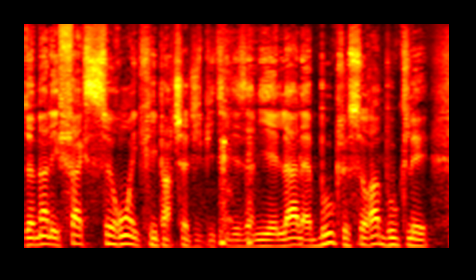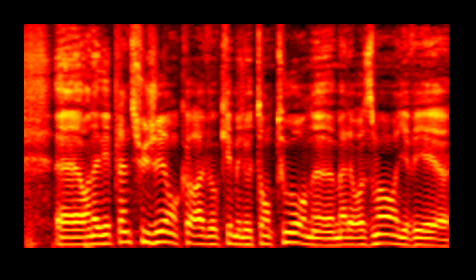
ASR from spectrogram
Demain, les fax seront écrits par ChatGPT, les amis. Et là, la boucle sera bouclée. Euh, on avait plein de sujets encore à évoquer, mais le temps tourne. Euh, malheureusement, il y avait euh,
